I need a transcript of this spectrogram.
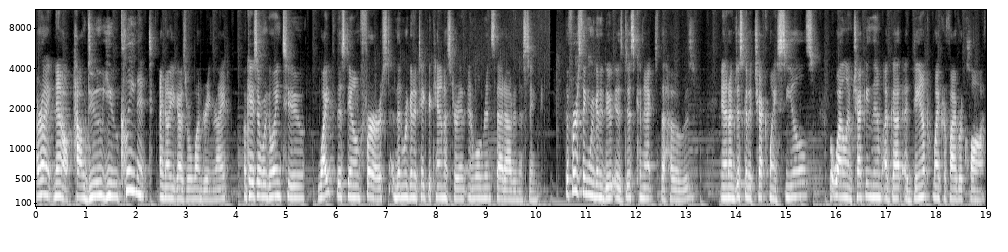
All right, now, how do you clean it? I know you guys were wondering, right? Okay, so we're going to wipe this down first, and then we're gonna take the canister in and we'll rinse that out in the sink. The first thing we're gonna do is disconnect the hose, and I'm just gonna check my seals, but while I'm checking them, I've got a damp microfiber cloth.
